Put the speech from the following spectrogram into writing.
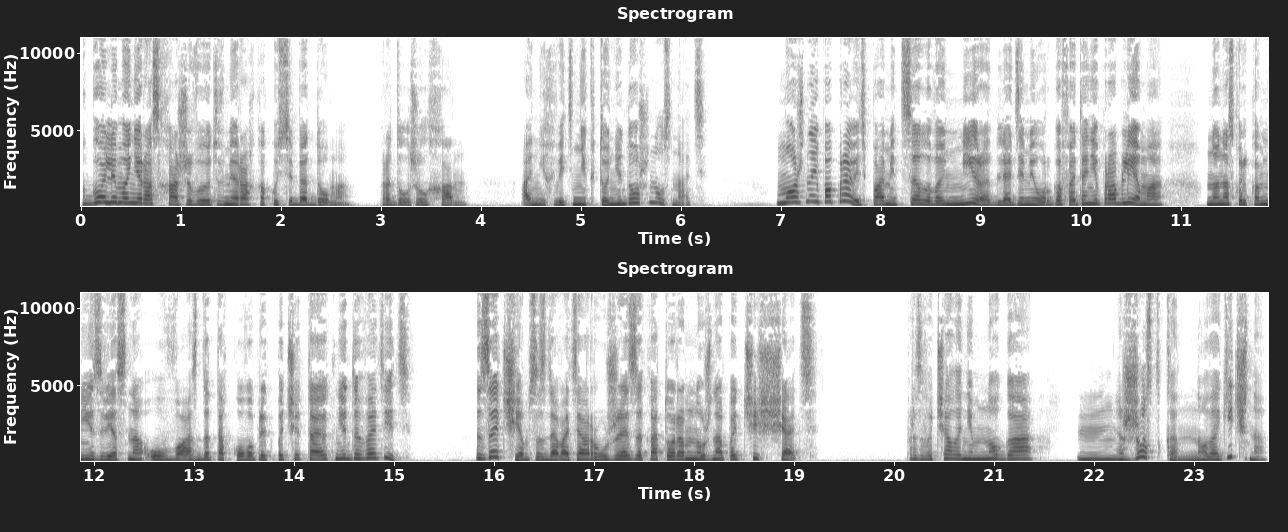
«Големы не расхаживают в мирах, как у себя дома», — продолжил хан. «О них ведь никто не должен узнать». Можно и поправить память целого мира, для демиургов это не проблема. Но, насколько мне известно, у вас до такого предпочитают не доводить. Зачем создавать оружие, за которым нужно подчищать? Прозвучало немного жестко, но логично.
